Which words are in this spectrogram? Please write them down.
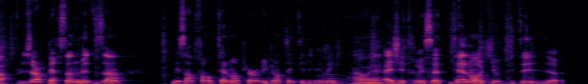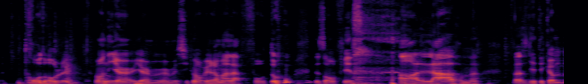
par plusieurs personnes me disant Mes enfants ont tellement pleuré quand t'as été éliminé. Ah ouais. Hey, j'ai trouvé ça tellement cute, pis tu sais, euh, trop drôle. Là. Moment donné, il y a, un, y a un- un monsieur qui m'a envoyé vraiment la photo de son fils en larmes. Parce qu'il était comme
